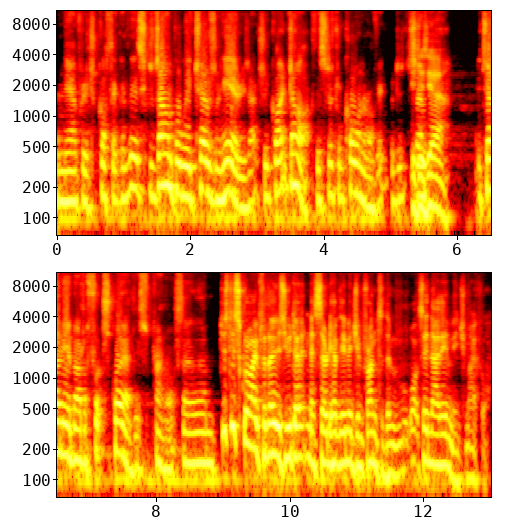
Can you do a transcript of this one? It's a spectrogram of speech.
than the average Gothic. This example we've chosen here is actually quite dark. This little corner of it, but it's it um, is, yeah. It's only about a foot square. This panel. So um, just describe for those who don't necessarily have the image in front of them what's in that image, Michael.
